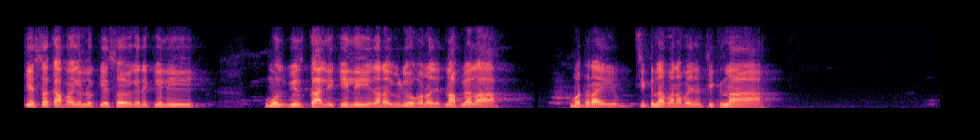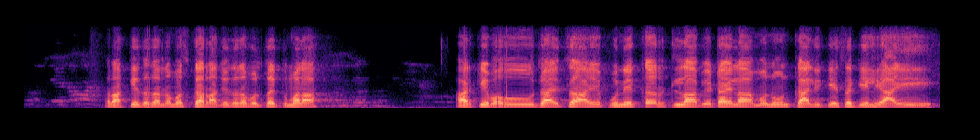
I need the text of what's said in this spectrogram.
केस कापा गेलो केस वगैरे केली. मूस काली केली जरा व्हिडिओ बनवायचे ना आपल्याला. मग जरा चिकना बना पाहिजे चिकना. राकेश दादा नमस्कार. राजेश दादा बोलतायत तुम्हाला. आर के भाऊ जायचं आहे पुणेकरला भेटायला म्हणून काली केस केली आहे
